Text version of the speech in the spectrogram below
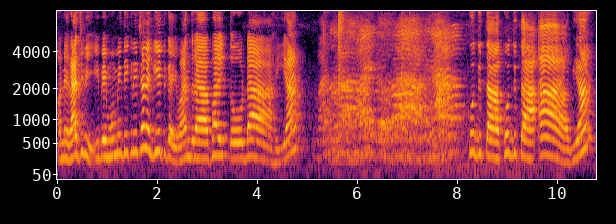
અને રાજવી એ બે મમ્મી દીકરી છે ને ગીત ગાઈ વાંદરા ભાઈ તો ડાહ્યા. કૂદતા કૂદતા આવ્યા.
